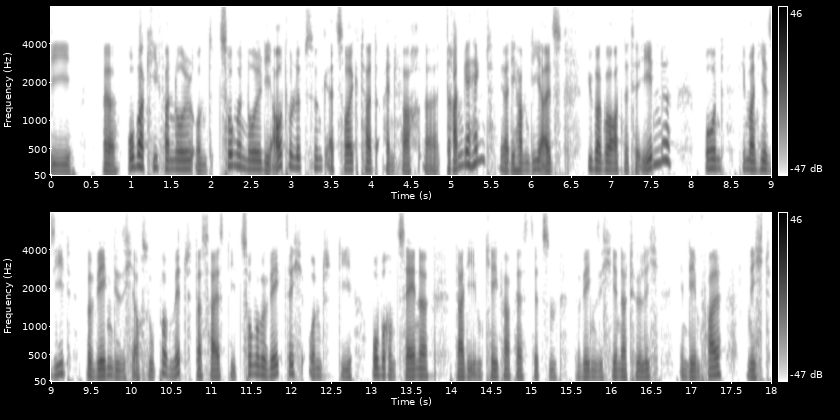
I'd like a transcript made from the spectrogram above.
die äh, Oberkiefer 0 und Zunge 0, die Autolip-Sync erzeugt hat, einfach äh, drangehängt. Ja, die haben die als übergeordnete Ebene und wie man hier sieht, bewegen die sich auch super mit. Das heißt, die Zunge bewegt sich und die oberen Zähne, da die im Käfer festsitzen, bewegen sich hier natürlich in dem Fall nicht.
